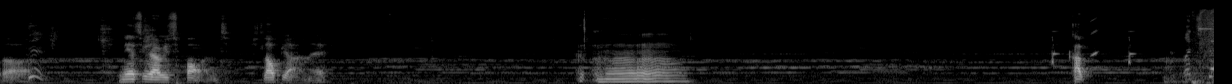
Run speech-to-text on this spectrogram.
So. Und jetzt wieder respawned. Ich glaube ja, ne? Komm. Let's go.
